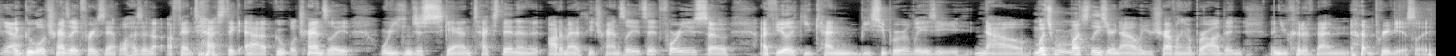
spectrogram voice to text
yeah. like Google Translate, for example, has a, a, fantastic app, Google Translate, where you can just scan text in and it automatically translates it for you. So I feel like you can be super lazy now, much more, much lazier now when you're traveling abroad than than you could have been previously.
